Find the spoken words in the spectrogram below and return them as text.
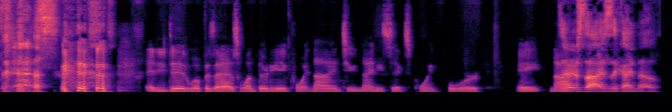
yes. and you did whoop his ass 138.9 to 96.48. Not, There's the Isaac I know.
